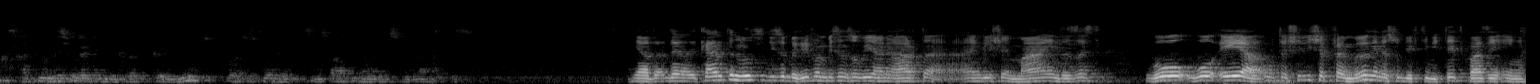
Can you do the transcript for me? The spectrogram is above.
Was hat man sich unter dem Begriff Gemüt vorzustellen, das zum zweiten Mal jetzt ja, der Kant nutzt diesen Begriff ein bisschen so wie eine Art äh, englische Mind, das heißt, wo, wo er unterschiedliche Vermögen der Subjektivität quasi in,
